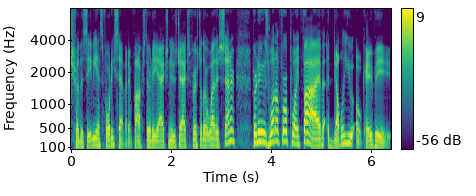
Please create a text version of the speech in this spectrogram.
Buresh for the CBS 47 at Fox 30 Action News Jax First Alert Weather Center for News 104.5 WOKV.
